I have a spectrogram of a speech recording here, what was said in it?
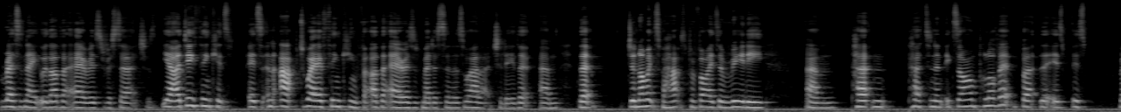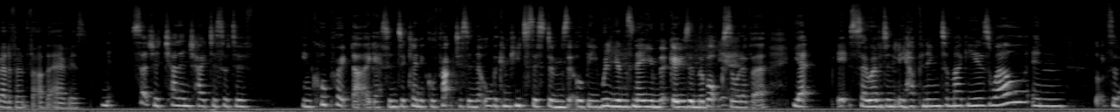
resonate with other areas of research. Yeah, I do think it's it's an apt way of thinking for other areas of medicine as well. Actually, that um, that genomics perhaps provides a really um, pertinent pertinent example of it, but that is is relevant for other areas. And it's such a challenge how to sort of incorporate that, I guess, into clinical practice in that all the computer systems, it'll be William's name that goes in the box yeah. or whatever. Yet it's so evidently happening to Maggie as well in lots of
